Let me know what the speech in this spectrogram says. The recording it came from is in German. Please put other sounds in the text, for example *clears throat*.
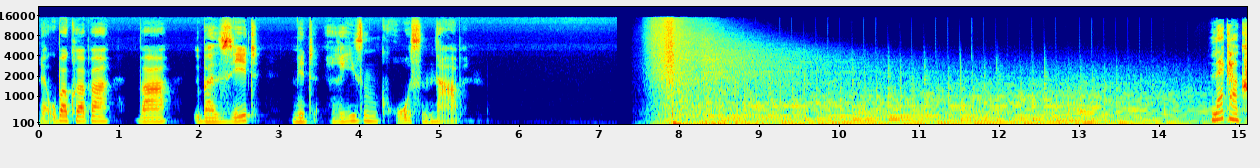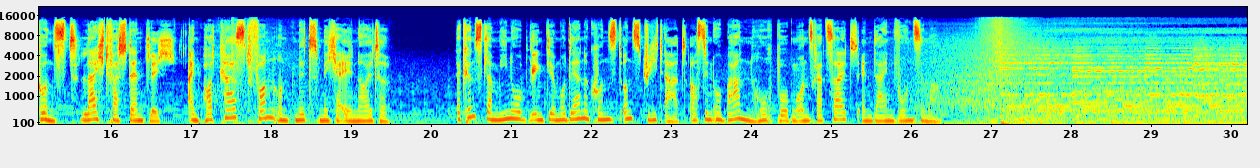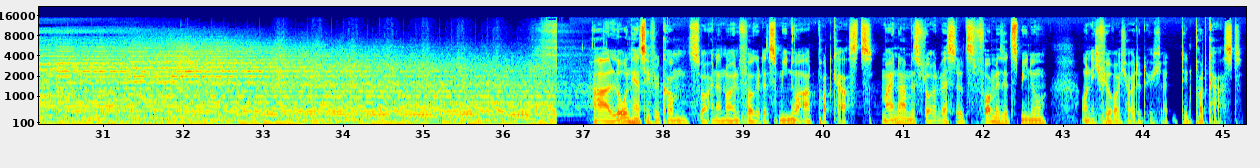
Der Oberkörper war übersät mit riesengroßen Narben. Lecker Kunst, leicht verständlich. Ein Podcast von und mit Michael Neute. Der Künstler Mino bringt dir moderne Kunst und Street Art aus den urbanen Hochburgen unserer Zeit in dein Wohnzimmer. Hallo und herzlich willkommen zu einer neuen Folge des Mino Art Podcasts. Mein Name ist Florian Wessels, vor mir sitzt Mino und ich führe euch heute durch den Podcast.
